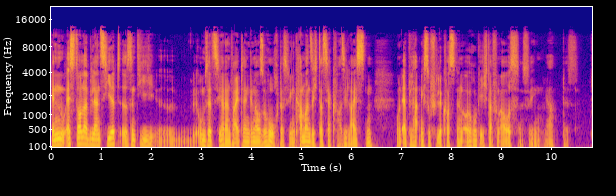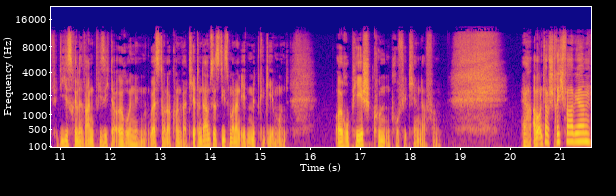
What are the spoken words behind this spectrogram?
Denn in US-Dollar bilanziert äh, sind die äh, Umsätze ja dann weiterhin genauso hoch. Deswegen kann man sich das ja quasi leisten. Und Apple hat nicht so viele Kosten in Euro, gehe ich davon aus. Deswegen, ja, das, für die ist relevant, wie sich der Euro in den US-Dollar konvertiert. Und da haben sie es diesmal dann eben mitgegeben und europäische Kunden profitieren davon. Ja, aber unterm Strich, Fabian,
